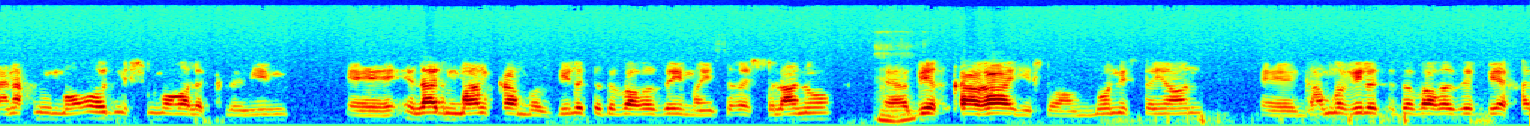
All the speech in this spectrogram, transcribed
אנחנו מאוד נשמור על הכללים. אלעד מלכה מוביל את הדבר הזה עם האינטרס שלנו. אביר קארה, יש לו המון ניסיון, גם מוביל את הדבר הזה ביחד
